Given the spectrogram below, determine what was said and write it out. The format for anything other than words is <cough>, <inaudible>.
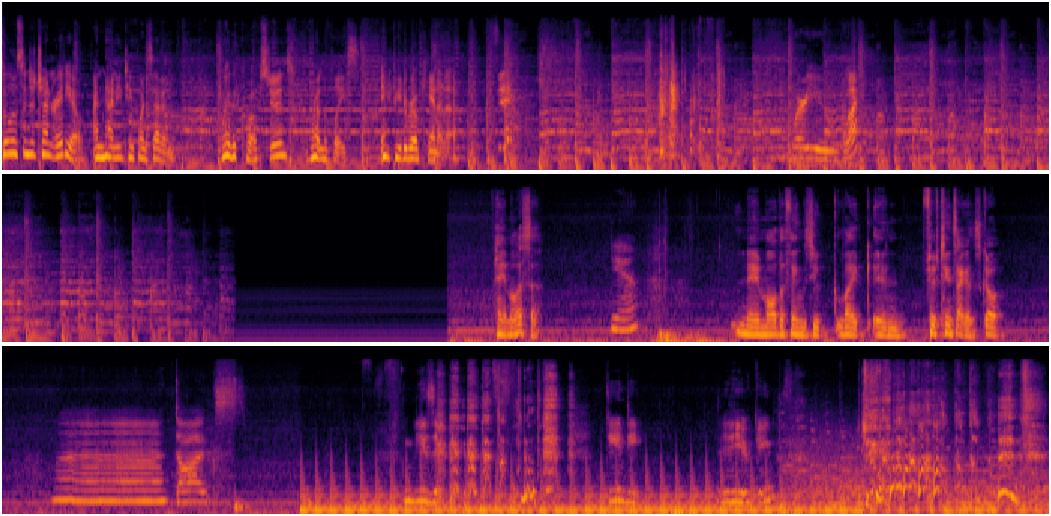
So listen to Trent Radio at 92.7, where the co op students run the place in Peterborough, Canada. Where are you what? Hey, Melissa. Yeah. Name all the things you like in 15 seconds. Go. Dogs. Music. <laughs> D and D. Video games.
